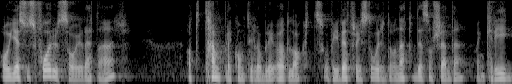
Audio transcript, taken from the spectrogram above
Og Jesus forutså jo dette her. At tempelet kom til å bli ødelagt. Og vi vet fra historien det var nettopp det som skjedde. En krig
